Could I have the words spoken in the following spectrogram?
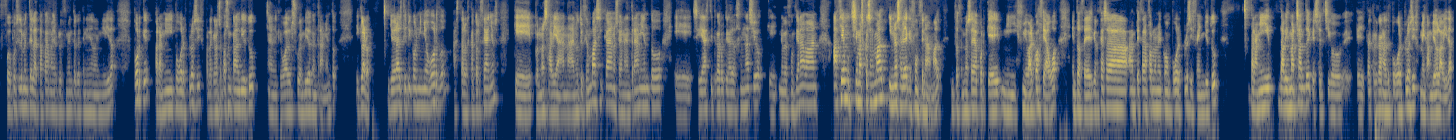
fue posiblemente la etapa de mayor crecimiento que he tenido en mi vida, porque para mí Power Explosive, para que no sepas, un canal de YouTube en el que igual suben vídeos de entrenamiento. Y claro, yo era el típico niño gordo hasta los 14 años que pues no sabía nada de nutrición básica, no sabía nada de entrenamiento, eh, seguía las típicas rutinas del gimnasio que no me funcionaban, hacía muchísimas cosas mal y no sabía que funcionaba mal. Entonces no sabía por qué mi, barco hacía agua. Entonces, gracias a, empezar a formarme con Power Explosive en YouTube, para mí, David Marchante, que es el chico que creó el canal de Power Explosive, me cambió la vida.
